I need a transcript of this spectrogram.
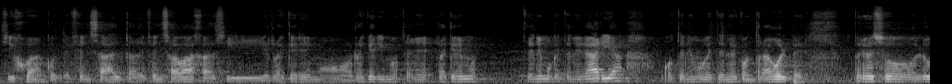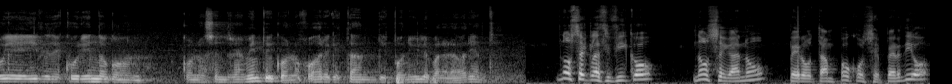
si juegan con defensa alta, defensa baja, si requeremos, requerimos tener, requeremos, tenemos que tener área o tenemos que tener contragolpe. Pero eso lo voy a ir descubriendo con, con los entrenamientos y con los jugadores que están disponibles para la variante. No se clasificó, no se ganó, pero tampoco se perdió.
